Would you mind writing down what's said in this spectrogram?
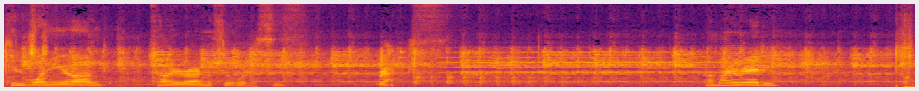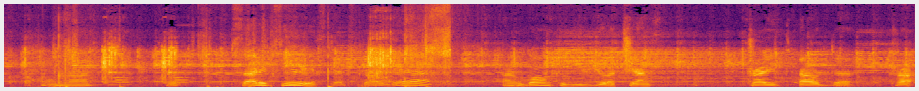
Kill one young Tyrannosaurus Rex. Am I ready? I'm not. Started serious, let's try that. I'm going to give you a chance. Try it out the try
